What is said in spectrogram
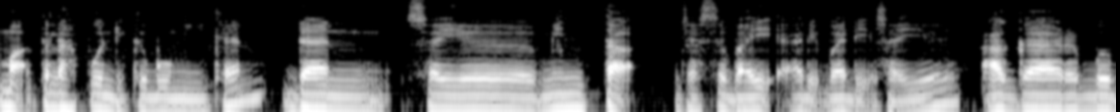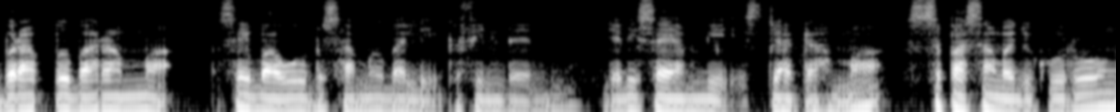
mak telah pun dikebumikan dan saya minta jasa baik adik-adik saya agar beberapa barang mak saya bawa bersama balik ke Finland. Jadi saya ambil sejadah mak, sepasang baju kurung,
